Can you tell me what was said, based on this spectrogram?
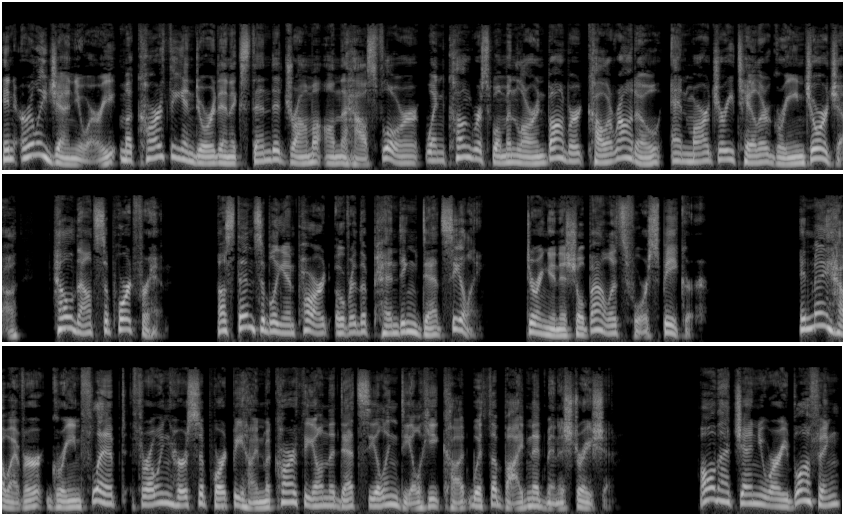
In early January, McCarthy endured an extended drama on the House floor when Congresswoman Lauren Boebert, Colorado, and Marjorie Taylor Greene, Georgia, held out support for him, ostensibly in part over the pending debt ceiling, during initial ballots for Speaker. In May, however, Greene flipped, throwing her support behind McCarthy on the debt ceiling deal he cut with the Biden administration. All that January bluffing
